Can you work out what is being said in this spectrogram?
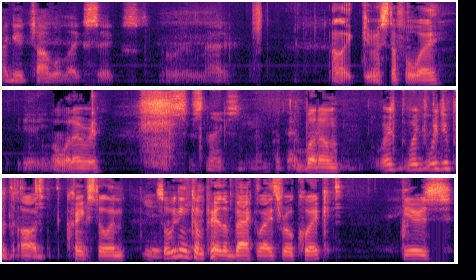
I gave Chavo like six. Don't really matter. I like giving stuff away Yeah, you know, or whatever. It's, it's nice. Put that. But um, where where where'd you put the oh crank still in? yeah, So we can compare the backlights real quick. Here's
